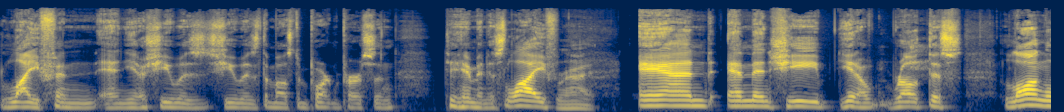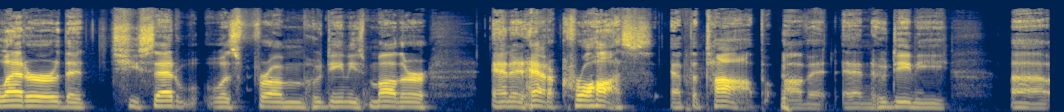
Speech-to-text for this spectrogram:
life, and and you know she was she was the most important person to him in his life, right? And and then she you know wrote this long letter that she said was from Houdini's mother, and it had a cross at the top of it, and Houdini uh,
